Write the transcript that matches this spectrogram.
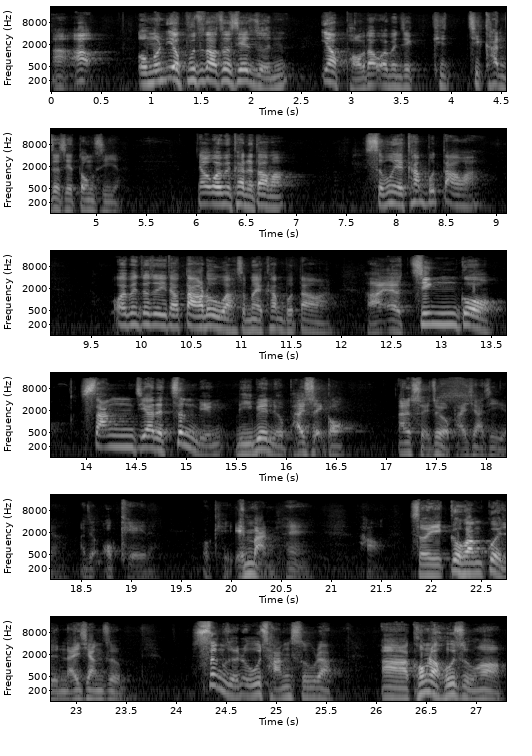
啊啊，我们又不知道这些人要跑到外面去去去看这些东西呀，那外面看得到吗？什么也看不到啊，外面就是一条大路啊，什么也看不到啊，啊，要经过商家的证明，里面有排水沟，那水就有排下去啊，那就 OK 了，OK 圆满，嘿，好，所以各方贵人来相助，圣人无常书了。啊，孔老夫子哈，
